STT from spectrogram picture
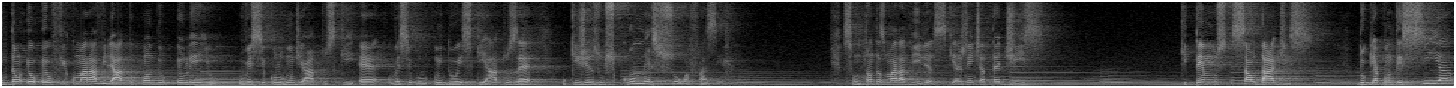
Então eu, eu fico maravilhado quando eu leio o versículo 1 de Atos, que é o versículo 1 e 2, que Atos é o que Jesus começou a fazer. São tantas maravilhas que a gente até diz que temos saudades do que acontecia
